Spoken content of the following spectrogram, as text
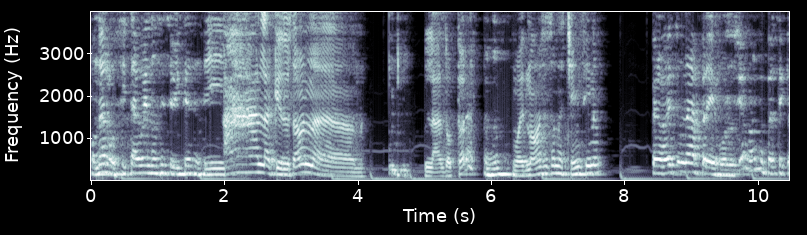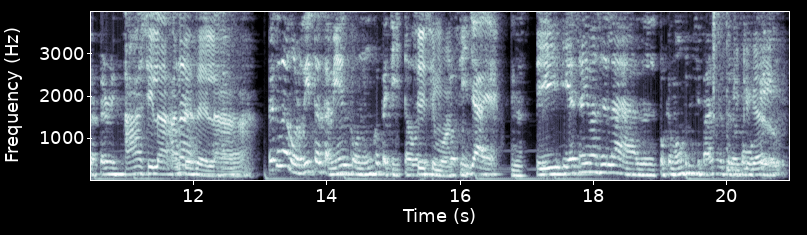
Una rosita, güey, no sé si ubicas así. Ah, la que usaban la. Las doctoras. Pues no, esas son las Chansey, ¿no? Pero es una pre-evolución, ¿no? Me parece Clefairy. Ah, sí, la Una- antes de la. Es una gordita también con un copetito. güey. Sí, Simón. Rosita. Sí, ya, ya. Y, y esa iba a ser la, el Pokémon principal, pero como que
